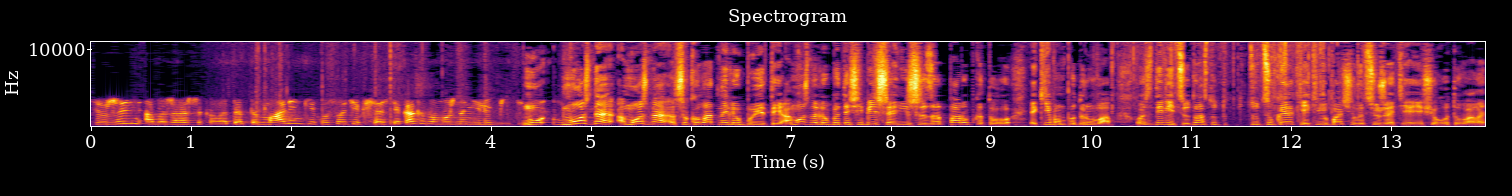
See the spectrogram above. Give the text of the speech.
Всю жизнь обожаю шоколад. Это маленький кусочек счастья. Как его можно не любить? Ну можна, а можна шоколад не любити, а можна любити ще більше ніж за парубка того, який вам подарував. Ось дивіться, у нас тут, тут цукерки, які ви бачили в сюжеті, якщо готували.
